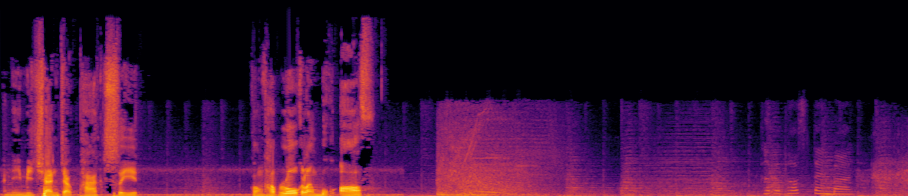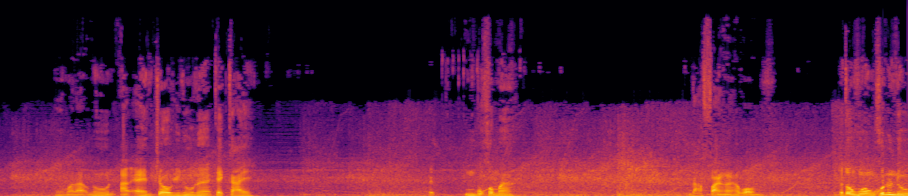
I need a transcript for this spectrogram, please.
อันนี้มิชชั่นจากภาคซีดกองทัพโลกกำลังบุกออฟคาตาทอสสแตนบายนี่มาแล้วนู่นอังแอนเจลอยู่นู่นนะไกลๆเฮ้ยมันบุกเข้ามาดาบฟันกันครับผมไม่ต้องห่วงคุณหนู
